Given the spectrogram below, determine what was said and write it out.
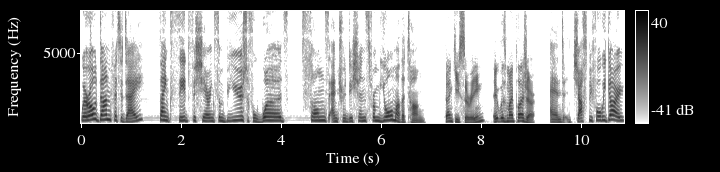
We're all done for today. Thanks, Sid, for sharing some beautiful words, songs, and traditions from your mother tongue. Thank you, Serene. It was my pleasure. And just before we go,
